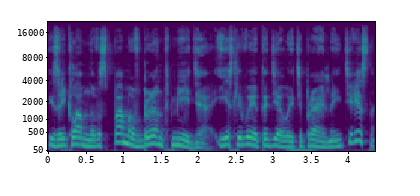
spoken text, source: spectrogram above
из рекламного спама в бренд-медиа. И если вы это делаете правильно и интересно,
